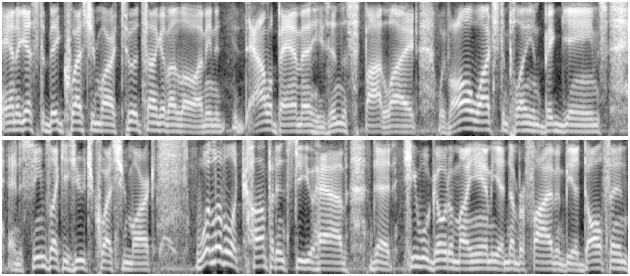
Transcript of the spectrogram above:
And I guess the big question mark, Tua Tagovailoa. I mean, Alabama, he's in the spotlight. We've all watched him play in big games, and it seems like a huge question mark. What level of confidence do you have that he will go to Miami at number five and be a Dolphin?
